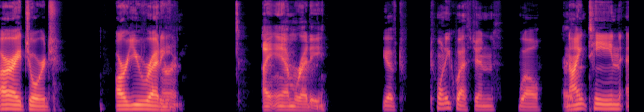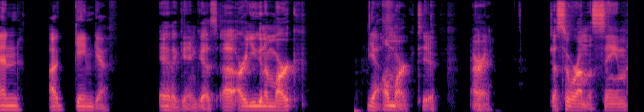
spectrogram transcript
All right, George. Are you ready? Right. I am ready. You have tw- 20 questions. Well, right. 19 and a game guess. And a game guess. Uh, are you gonna mark? Yeah, I'll mark too. All right. Okay. Just so we're on the same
